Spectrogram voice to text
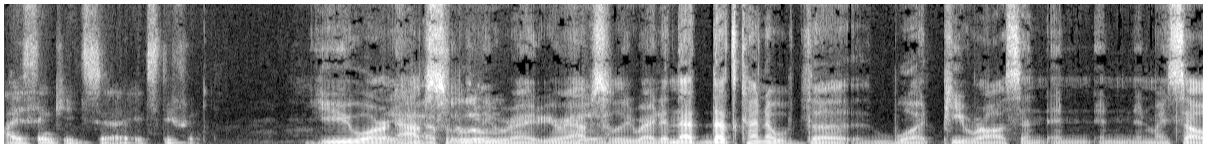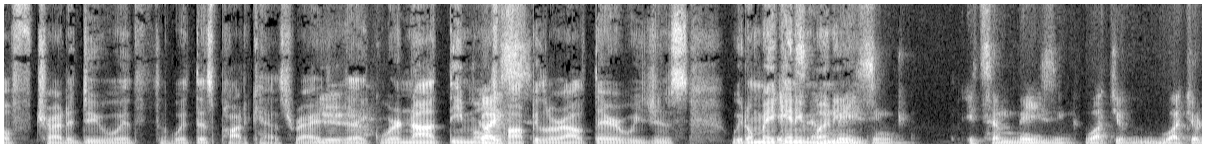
I think it's uh, it's different. You are Yeah, absolutely, absolutely. right. You're Yeah. absolutely right, and that that's kind of the what P Ross and, and and and myself try to do with with this podcast, right? Yeah. Like we're not the most Guys. popular out there. We just we don't make any money. amazing it's amazing what you what you're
